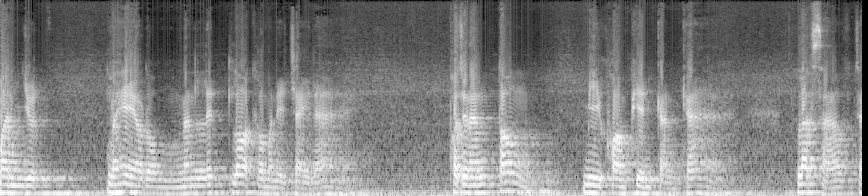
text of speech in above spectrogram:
มันหยุดไม่ให้อารมณ์นั้นเล็ดลอดเข้ามาในใจได้ เพราะฉะนั้นต้องมีความเพียรกันกล้า รักษาใจ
